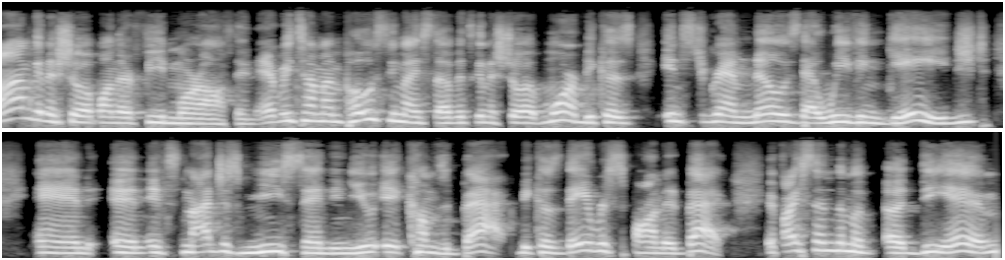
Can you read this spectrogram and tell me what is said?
I'm going to show up on their feed more often. Every time I'm posting my stuff, it's going to show up more because Instagram knows that we've engaged and and it's not just me sending you, it comes back because they responded back. If I send them a, a DM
